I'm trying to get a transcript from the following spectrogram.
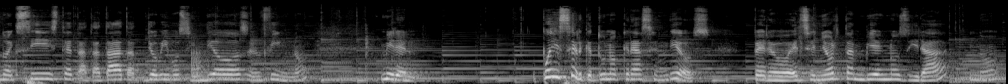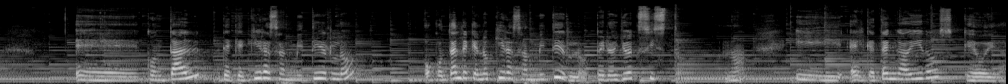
no existe, ta, ta, ta, yo vivo sin Dios, en fin, ¿no? Miren, puede ser que tú no creas en Dios, pero el Señor también nos dirá, ¿no? Eh, con tal de que quieras admitirlo o con tal de que no quieras admitirlo, pero yo existo, y el que tenga oídos, que oiga.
